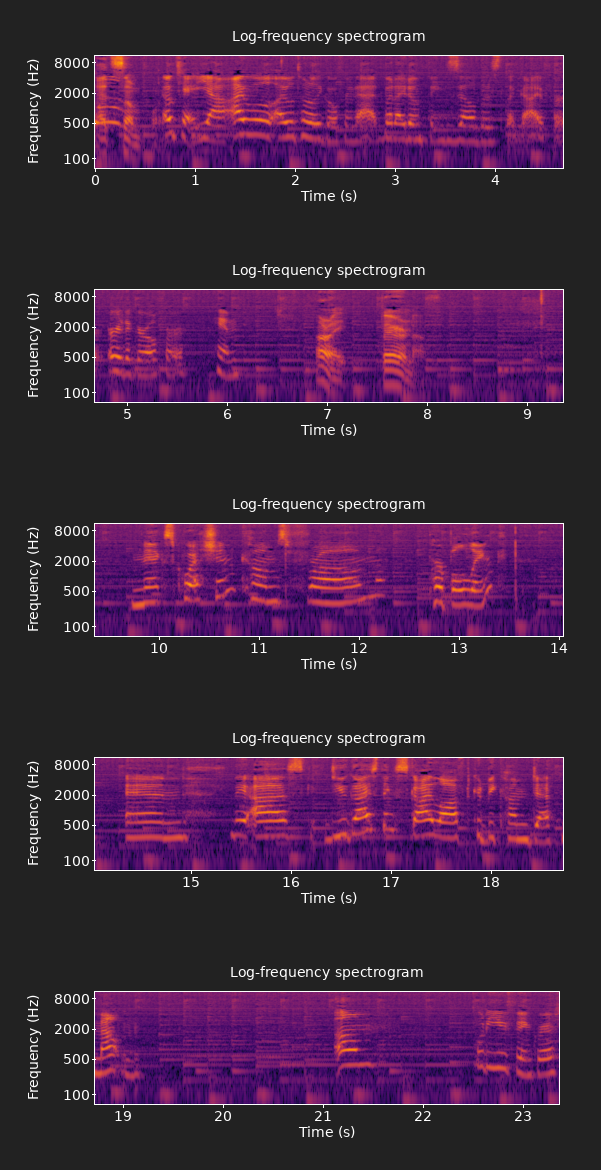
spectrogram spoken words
at hmm. some point. Okay, yeah, I will. I will totally go for that, but I don't think Zelda's the guy for or the girl for him. All right, fair enough. Next question comes from Purple Link, and they ask, "Do you guys think Skyloft could become Death Mountain?" Um, what do you think, Rish?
